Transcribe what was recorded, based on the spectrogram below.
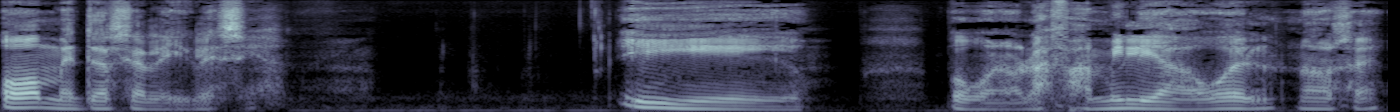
o meterse a la iglesia. Y, pues bueno, la familia o él, no sé,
